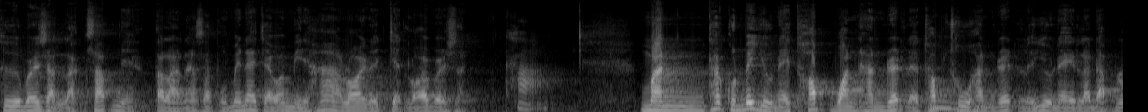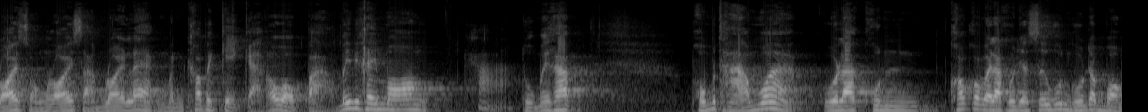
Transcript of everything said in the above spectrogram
คือบริษัทหลักทรัพย์เนี่ยตลาดหลักทรัพย์ผมไม่แน่ใจว่ามี 500 หรือ 700 บริษัทค่ะมันถ้าคุณไม่อยู่ในท็อป 100 หรือท็อป 200 หรืออยู่ในระดับ100 200 300แรก มันเข้าไปเกะกะเขาเปล่าๆไม่มีใครมองค่ะถูกไหมครับ ผมถามว่าเวลาคุณเขาก็เวลาคุณจะซื้อหุ้นคุณจะมอง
